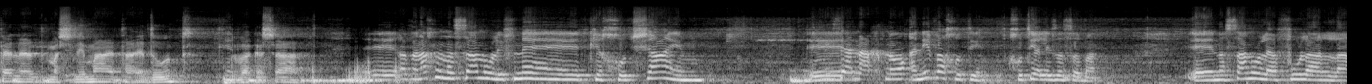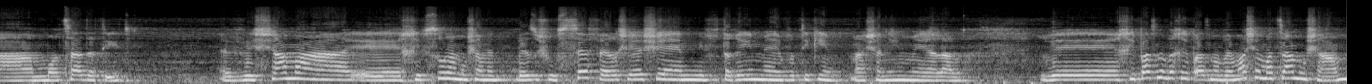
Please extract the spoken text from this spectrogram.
פלד משלימה את העדות, כן. בבקשה. אה, אז אנחנו נסענו לפני כחודשיים. מי זה אנחנו? אני ואחותי, אחותי עליזה סבן. אה, נסענו לעפולה למועצה הדתית ושם אה, חיפשו לנו שם באיזשהו ספר שיש אה, נפטרים אה, ותיקים מהשנים אה, הללו וחיפשנו וחיפשנו ומה שמצאנו שם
